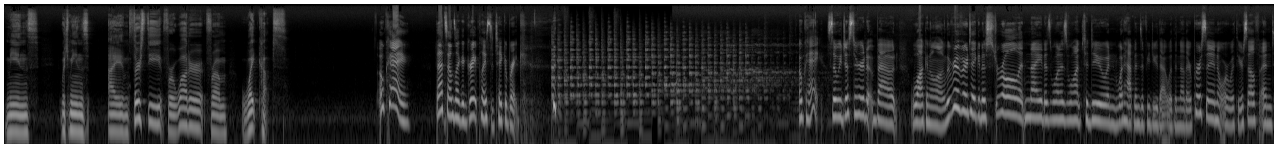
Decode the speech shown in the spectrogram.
Means which means I am thirsty for water from white cups. Okay. That sounds like a great place to take a break. okay, so we just heard about walking along the river, taking a stroll at night as one is wont to do, and what happens if you do that with another person or with yourself, and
